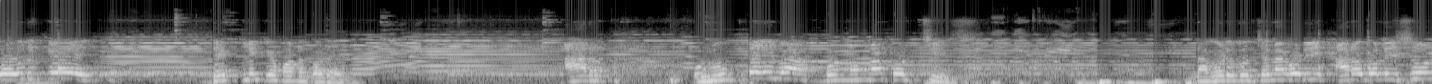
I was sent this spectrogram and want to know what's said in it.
গৌরকে দেখলি কেমন করে? আর রূপটাই বা বর্ণনা করছিস? নাগরী বলছে, নাগরী, আরও বলি শুন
